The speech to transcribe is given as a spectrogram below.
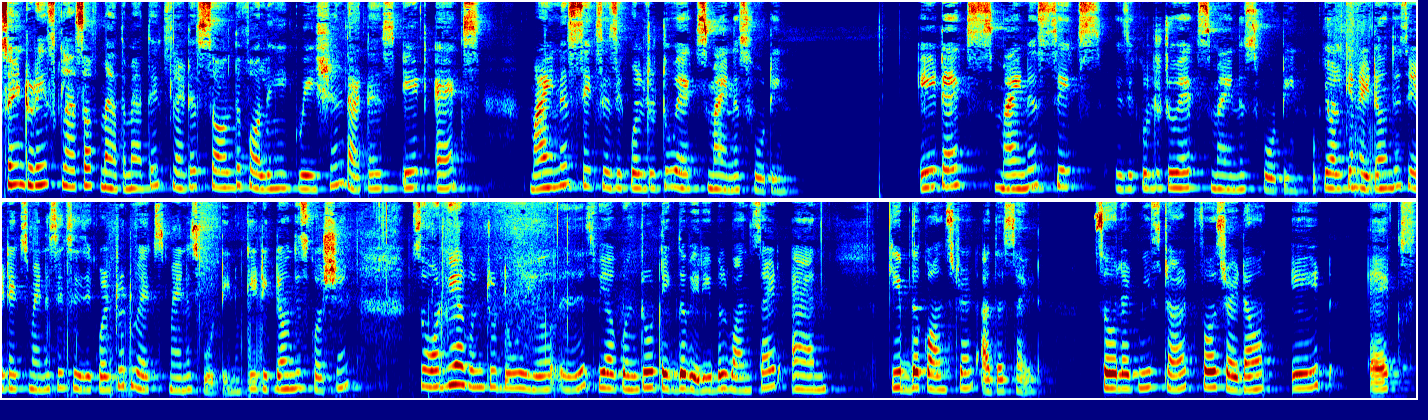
So in today's class of mathematics, let us solve the following equation that is 8x minus 6 is equal to 2x minus 14. 8x minus 6 is equal to 2x minus 14. Okay, all can write down this 8x minus 6 is equal to 2x minus 14. Okay, take down this question. So what we are going to do here is we are going to take the variable one side and keep the constant other side. So let me start. First write down 8x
